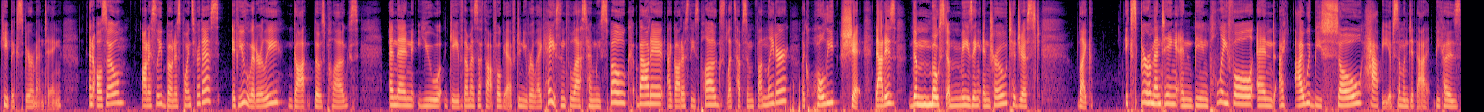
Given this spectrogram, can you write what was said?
keep experimenting. And also, honestly, bonus points for this if you literally got those plugs and then you gave them as a thoughtful gift and you were like, hey, since the last time we spoke about it, I got us these plugs. Let's have some fun later. Like, holy shit. That is the most amazing intro to just like experimenting and being playful and I I would be so happy if someone did that because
